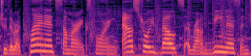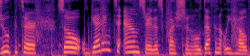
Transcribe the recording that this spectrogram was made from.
to the red planet. some are exploring asteroid belts around Venus and Jupiter. So, getting to answer this question will definitely help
